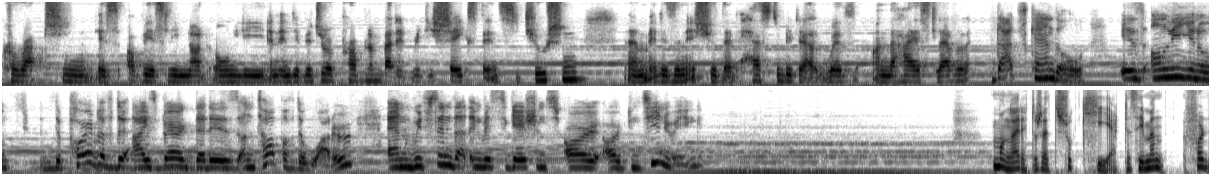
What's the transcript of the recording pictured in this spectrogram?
corruption is obviously not only an individual problem, but it really shakes the institution. Um, it is an issue that has to be dealt with on the highest level. That scandal is only, you know, the part of the iceberg that is on top of the water, and we've seen that investigations are, are continuing. Mange er rett og slett sjokkerte, Simen. For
